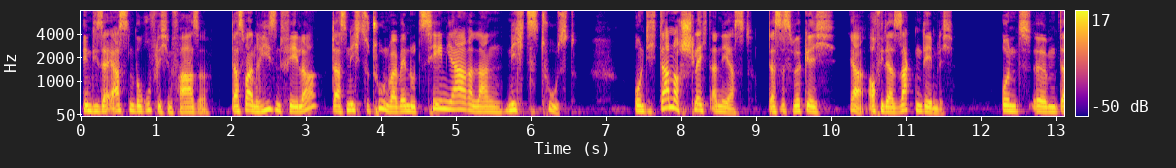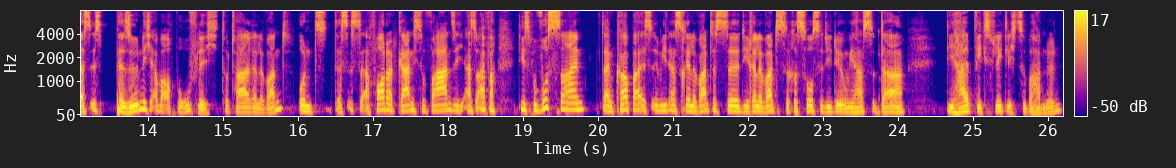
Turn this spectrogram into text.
in dieser ersten beruflichen Phase, das war ein Riesenfehler, das nicht zu tun, weil wenn du zehn Jahre lang nichts tust und dich dann noch schlecht ernährst, das ist wirklich, ja, auch wieder sackendämlich. Und ähm, das ist persönlich, aber auch beruflich total relevant. Und das ist erfordert gar nicht so wahnsinnig. Also einfach dieses Bewusstsein, dein Körper ist irgendwie das relevanteste, die relevanteste Ressource, die du irgendwie hast, und da die halbwegs pfleglich zu behandeln.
